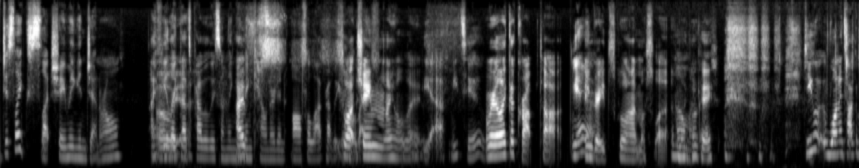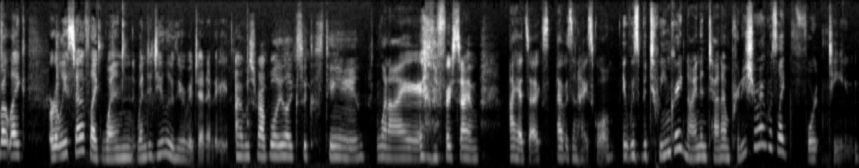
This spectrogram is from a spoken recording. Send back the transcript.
just like slut shaming in general, I feel Oh, like yeah. that's probably something you've I've encountered an awful lot, probably your whole Slut life. shame my whole life. Yeah, me too. Wear like a crop top. Yeah. In grade school, I'm a slut. I'm Oh like, my okay. Do you want to talk about like early stuff? Like when when did you lose your virginity? I was probably like 16. When I the first time I had sex, I was in high school. It was between grade 9 and 10. I'm pretty sure I was like 14.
